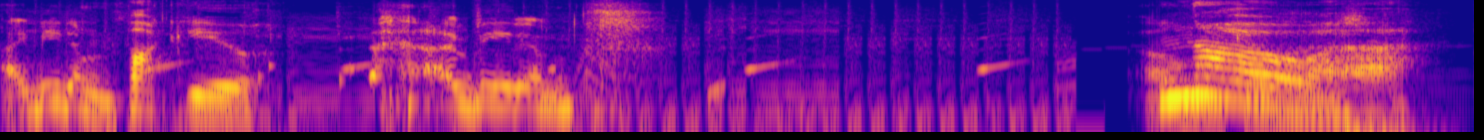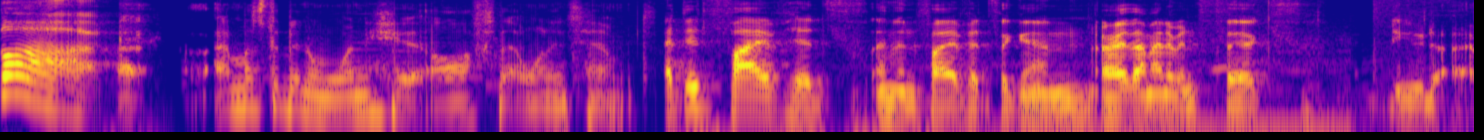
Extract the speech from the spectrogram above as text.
I beat him. Fuck you. I beat him. Oh my no. gosh. fuck. I must have been one hit off that one attempt. I did five hits and then five hits again. All right, that might have been six. Dude, I,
